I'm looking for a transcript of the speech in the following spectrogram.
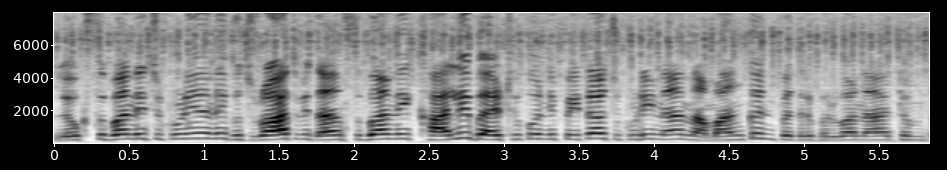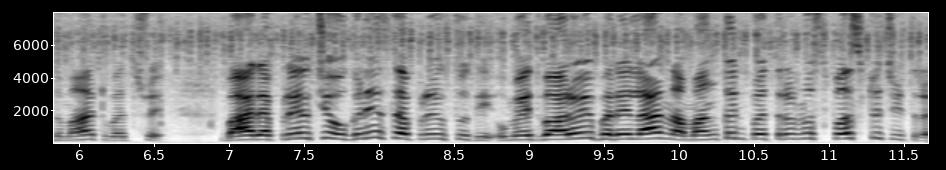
લોકસભાની ચૂંટણી અને ગુજરાત વિધાનસભાની ખાલી બેઠકોની પેટા ચૂંટણીના નામાંકન પત્ર ભરવાના ધમધમાટ વચ્ચે બાર એપ્રિલથી ઓગણીસ એપ્રિલ સુધી ઉમેદવારોએ ભરેલા નામાંકન પત્રનું સ્પષ્ટ ચિત્ર.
